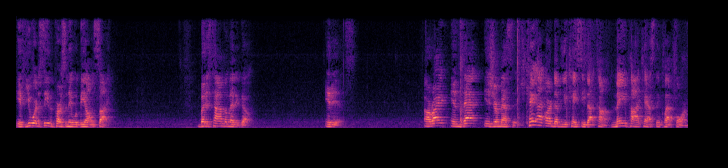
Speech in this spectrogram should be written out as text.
if you were to see the person, it would be on sight. But it's time to let it go. It is. All right, and that is your message. KIRWKC.com, main podcasting platform.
